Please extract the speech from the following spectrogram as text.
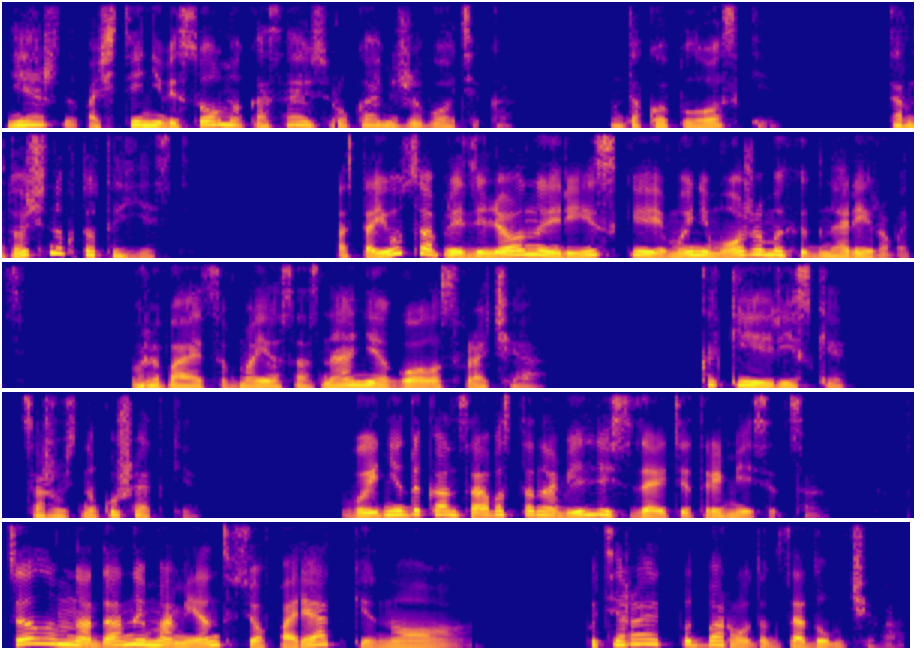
Нежно, почти невесомо касаюсь руками животика. Он такой плоский. Там точно кто-то есть? Остаются определенные риски, и мы не можем их игнорировать. Врывается в мое сознание голос врача. «Какие риски?» Сажусь на кушетке. «Вы не до конца восстановились за эти три месяца. В целом, на данный момент все в порядке, но...» Потирает подбородок задумчиво.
